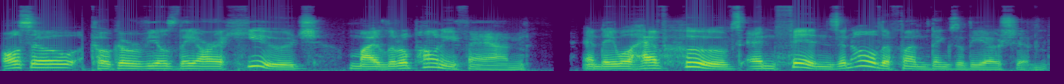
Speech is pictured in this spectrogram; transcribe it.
Also, Koco reveals they are a huge My Little Pony fan and they will have hooves and fins and all the fun things of the ocean.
